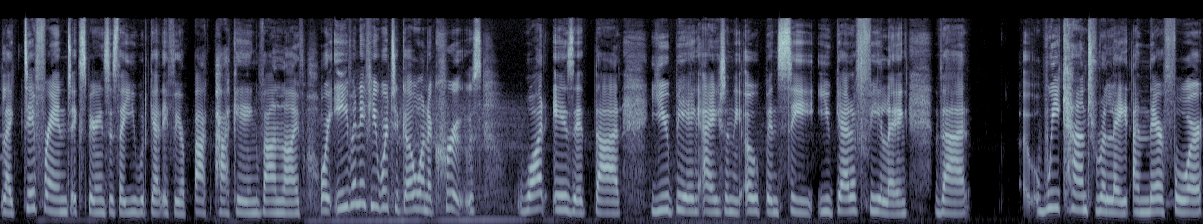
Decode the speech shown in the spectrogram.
Like different experiences that you would get if you're backpacking van life or even if you were to go on a cruise. What is it that you being out in the open sea you get a feeling that uh, we can't relate and therefore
